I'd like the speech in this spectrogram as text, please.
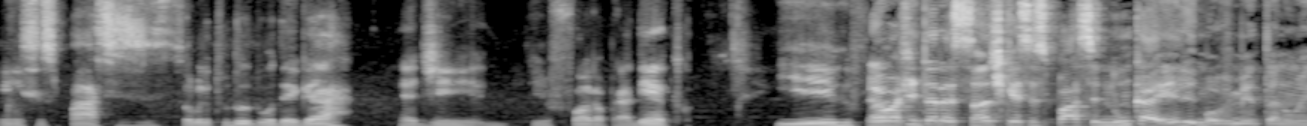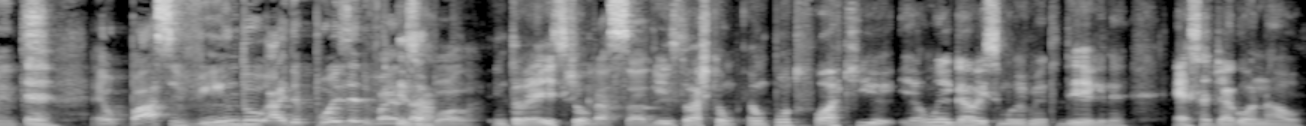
esses passes, sobretudo do Odegar, é de, de fora para dentro. E. Eu acho interessante que esse passe nunca é ele movimentando antes. É. é o passe vindo, aí depois ele vai Exato. até a bola. Então, é isso que eu, Engraçado isso. que eu acho que é um, é um ponto forte e é um legal esse movimento dele, né? Essa diagonal.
